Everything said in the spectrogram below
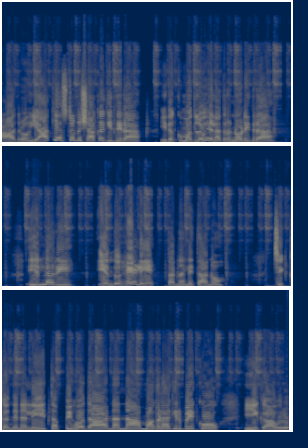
ಆದರೂ ಯಾಕೆ ಅಷ್ಟೊಂದು ಶಾಕ್ ಆಗಿದ್ದೀರಾ? ಇದಕ್ಕೂ ಮೊದಲು ಎಲ್ಲಾದರೂ ನೋಡಿದ್ರಾ? ಇಲ್ಲ ರೀ. ಎಂದು ಹೇಳಿ ತನ್ನಲ್ಲಿ ತಾನು, ಚಿಕ್ಕಂದಿನಲ್ಲಿ ತಪ್ಪಿ ಹೋದ ನನ್ನ ಮಗಳಾಗಿರ್ಬೇಕು. ಈಗ ಅವರು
